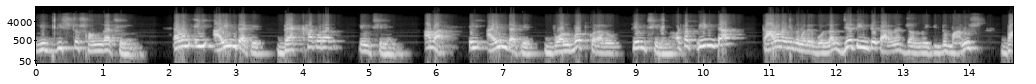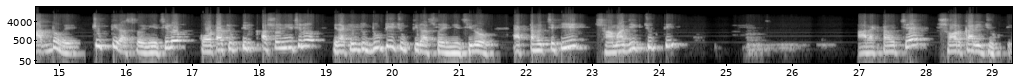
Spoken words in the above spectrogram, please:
নির্দিষ্ট সংজ্ঞা ছিল না। এবং এই আইনটাকে ব্যাখ্যা করার কেউ ছিল না। আবার এই আইনটাকে বলবৎ করারও কেউ ছিল না। অর্থাৎ তিনটা কারণ আমি তোমাদের বললাম। যে তিনটে কারণের জন্যই কিন্তু মানুষ বাধ্য হয়ে চুক্তির আশ্রয় নিয়েছিল। কটা চুক্তির আশ্রয় নিয়েছিল? এরা কিন্তু দুটি চুক্তির আশ্রয় নিয়েছিল। একটা হচ্ছে কি? সামাজিক চুক্তি, আর একটা হচ্ছে সরকারি চুক্তি।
